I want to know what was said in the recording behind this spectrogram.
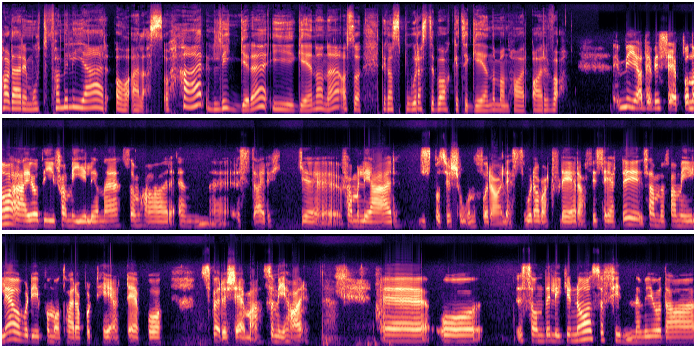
har derimot familiær ALS, og her ligger det i genene. Altså det kan spores tilbake til gener man har arva. Mye av det vi ser på nå, er jo de familiene som har en eh, sterk eh, familiær disposisjon for ALS, hvor det har vært flere affiserte i samme familie, og hvor de på en måte har rapportert det på spørreskjema som vi har. Eh, og sånn det ligger nå, så finner vi jo da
